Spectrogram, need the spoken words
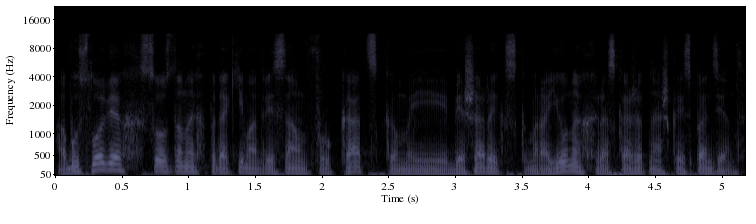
Об условиях, созданных по таким адресам в Фуркатском и Бешарыкском районах, расскажет наш корреспондент.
